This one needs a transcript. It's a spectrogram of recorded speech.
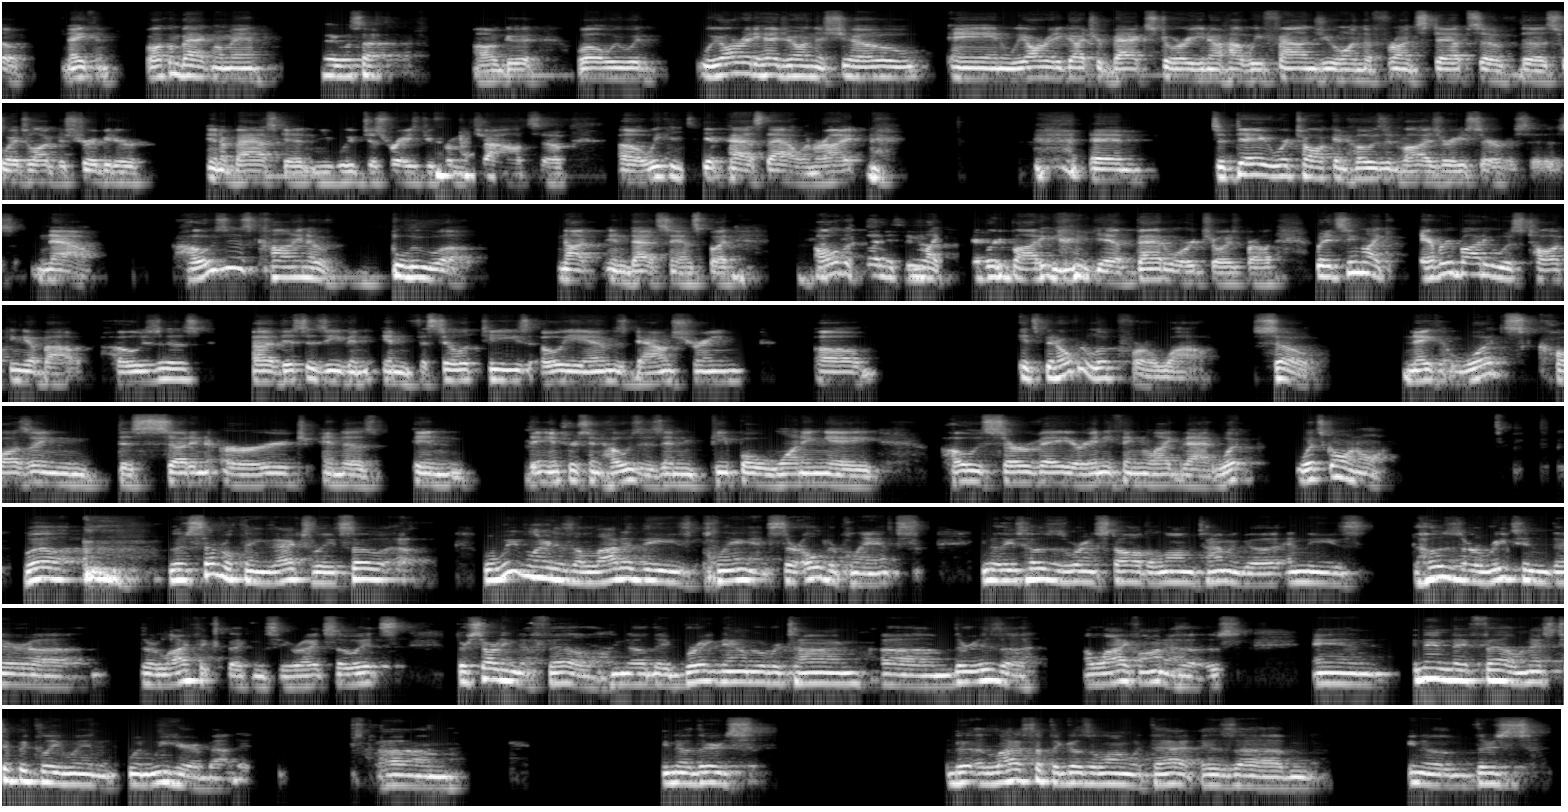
So, Nathan, welcome back, my man. Hey, what's up? All good. Well, we would we already had you on the show and we already got your backstory. You know how we found you on the front steps of the Swagelok distributor in a basket, and we've just raised you from a child. So uh, we can skip past that one, right? and today we're talking hose advisory services. Now, hoses kind of blew up, not in that sense, but all of a sudden it seemed like everybody yeah bad word choice probably but it seemed like everybody was talking about hoses uh, this is even in facilities oems downstream um, it's been overlooked for a while so nathan what's causing this sudden urge and the in the interest in hoses and people wanting a hose survey or anything like that what what's going on well, there's several things actually. So, uh, what we've learned is a lot of these plants, they're older plants. You know, these hoses were installed a long time ago, and these the hoses are reaching their uh, their life expectancy, right? So it's they're starting to fail. You know, they break down over time. Um, there is a a life on a hose, and and then they fail, and that's typically when when we hear about it. Um, you know, there's a lot of stuff that goes along with that is, um, you know, there's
